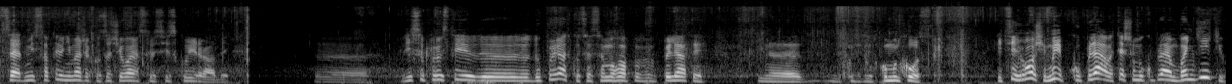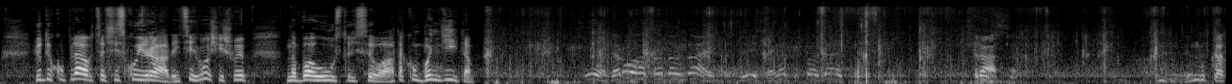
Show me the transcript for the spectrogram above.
Це адміністративні межі Козачеварської сільської ради. Е, Якщо привести е, до порядку, це все могла пиляти е, комунхоз. І ці гроші ми б купляли, те, що ми купляємо бандитів, люди купляли це в сільської ради. І ці гроші йшли б на благоустрій села, а таким бандитам. О, дорога продовжується, дивіться, вона покладається. Траса. Ну как,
